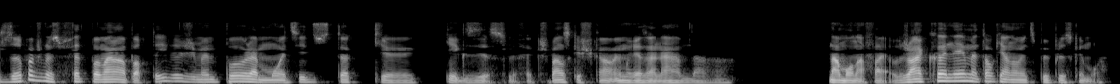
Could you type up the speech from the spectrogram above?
je dirais pas que je me suis fait pas mal emporter, là. J'ai même pas la moitié du stock euh, qui existe, là. Fait que je pense que je suis quand même raisonnable dans, dans mon affaire. J'en connais, mettons, qui en ont un petit peu plus que moi.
